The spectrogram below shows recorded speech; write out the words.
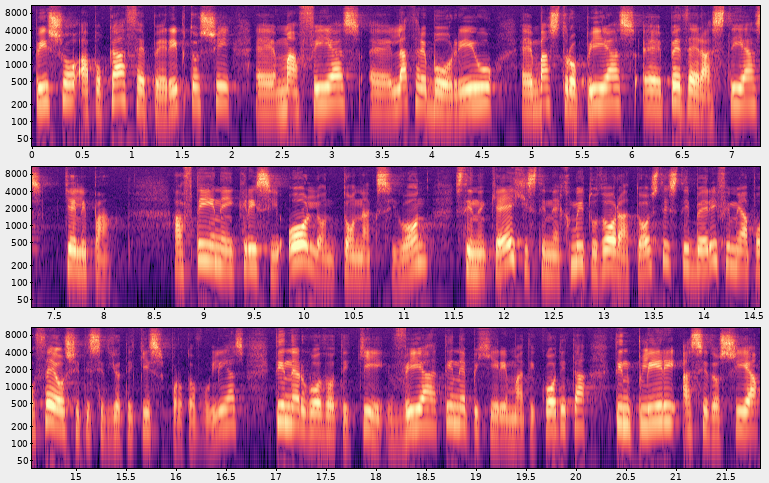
πίσω από κάθε περίπτωση ε, μαφίας, ε, λάθρεμπορίου, μαστροπίας, παιδεραστίας κλπ. Αυτή είναι η κρίση όλων των αξιών και έχει στην αιχμή του δόρατός της την περίφημη αποθέωση της ιδιωτικής πρωτοβουλίας, την εργοδοτική βία, την επιχειρηματικότητα, την πλήρη ασυδοσία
